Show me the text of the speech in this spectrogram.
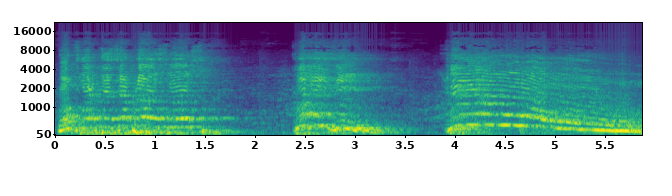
Con fuertes aplausos, Crazy Crew.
